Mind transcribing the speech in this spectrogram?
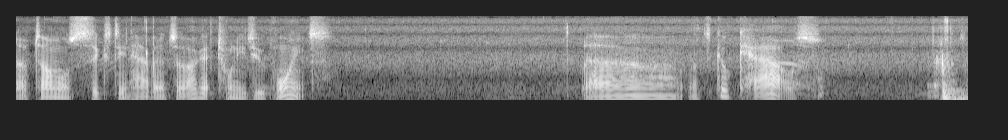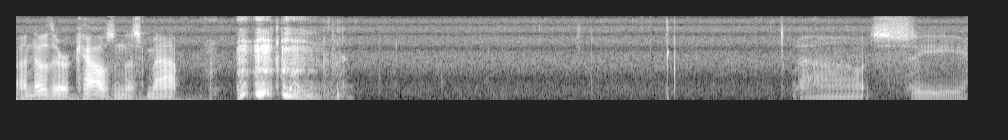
Up to almost 16 inhabitants, so I got 22 points. Uh, let's go cows. I know there are cows in this map. uh, let's see. In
